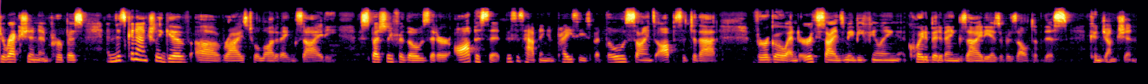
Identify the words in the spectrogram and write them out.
direction and purpose. And this can actually give uh, rise to a lot of anxiety, especially for those that are opposite. This is happening in Pisces, but those signs opposite to that, Virgo and Earth signs, may be feeling quite a bit of anxiety as a result of this conjunction.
